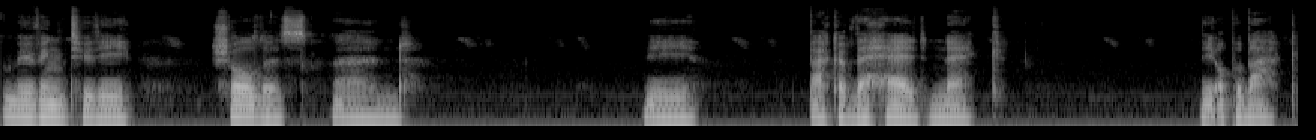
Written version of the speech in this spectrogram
So moving to the shoulders and the back of the head, neck, the upper back.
